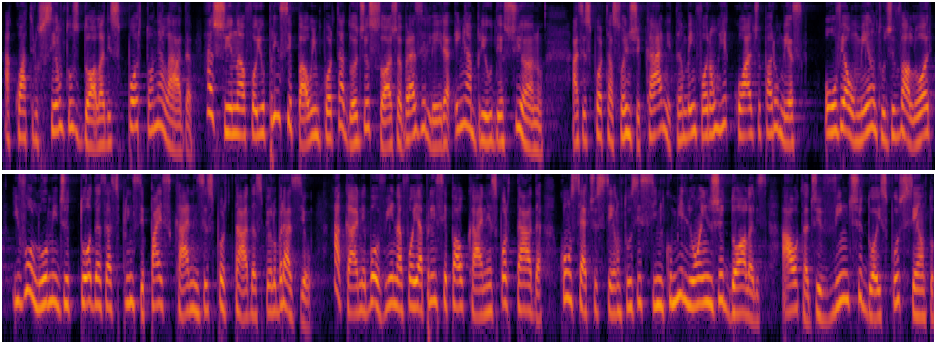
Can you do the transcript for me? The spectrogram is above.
a 400 dólares por tonelada. A China foi o principal importador de soja brasileira em abril deste ano. As exportações de carne também foram recorde para o mês. Houve aumento de valor e volume de todas as principais carnes exportadas pelo Brasil. A carne bovina foi a principal carne exportada, com 705 milhões de dólares, alta de 22%.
